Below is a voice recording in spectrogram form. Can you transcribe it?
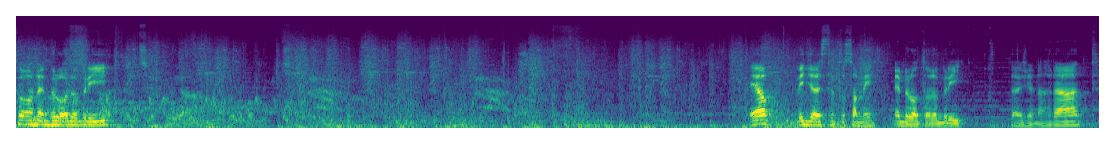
To nebylo dobrý. Jo, viděli jste to sami, nebylo to dobrý. Takže nahrát.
